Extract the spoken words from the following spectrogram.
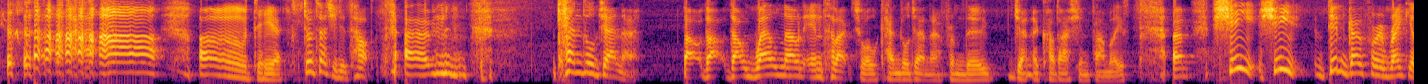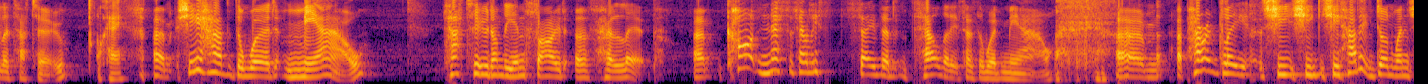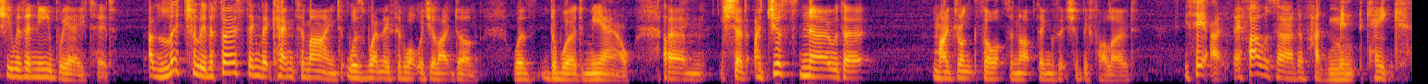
oh dear! Don't touch it. It's hot. Um, Kendall Jenner. That, that, that well-known intellectual Kendall Jenner from the Jenner Kardashian families, um, she she didn't go for a regular tattoo. okay. Um, she had the word meow tattooed on the inside of her lip. Um, can't necessarily say that tell that it says the word meow. um, apparently, she, she she had it done when she was inebriated. Literally, the first thing that came to mind was when they said, "What would you like done?" was the word meow. Um, she said, "I just know that my drunk thoughts are not things that should be followed." You see, I, if I was her, I'd have had mint cake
